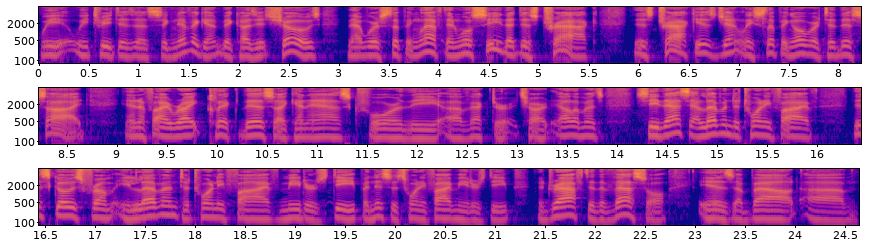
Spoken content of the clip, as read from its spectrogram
we, we treat this as significant because it shows that we're slipping left. And we'll see that this track, this track is gently slipping over to this side. And if I right click this, I can ask for the uh, vector chart elements. See, that's 11 to 25. This goes from 11 to 25 meters deep, and this is 25 meters deep. The draft of the vessel is about um,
